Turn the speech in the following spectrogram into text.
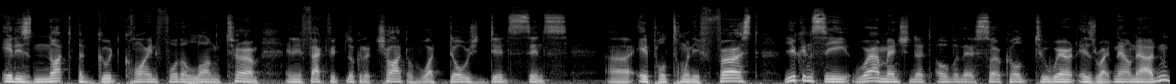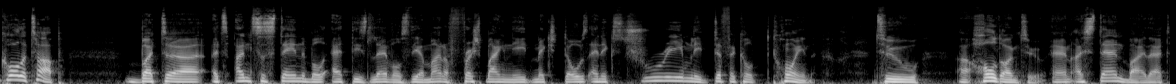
It is not a good coin for the long term. And in fact, if you look at a chart of what Doge did since uh, April 21st. You can see where I mentioned it over there circled to where it is right now. Now, I didn't call it up, but uh, it's unsustainable at these levels. The amount of fresh buying need makes Doge an extremely difficult coin to uh, hold on to. And I stand by that.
